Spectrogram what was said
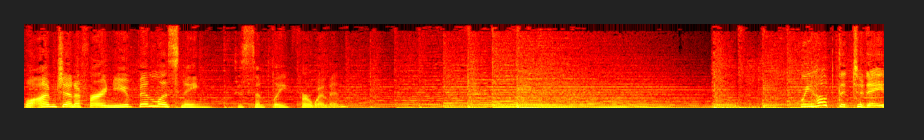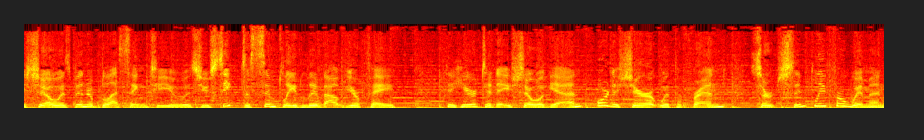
Well, I'm Jennifer, and you've been listening to Simply for Women. We hope that today's show has been a blessing to you as you seek to simply live out your faith. To hear today's show again or to share it with a friend, search Simply for Women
